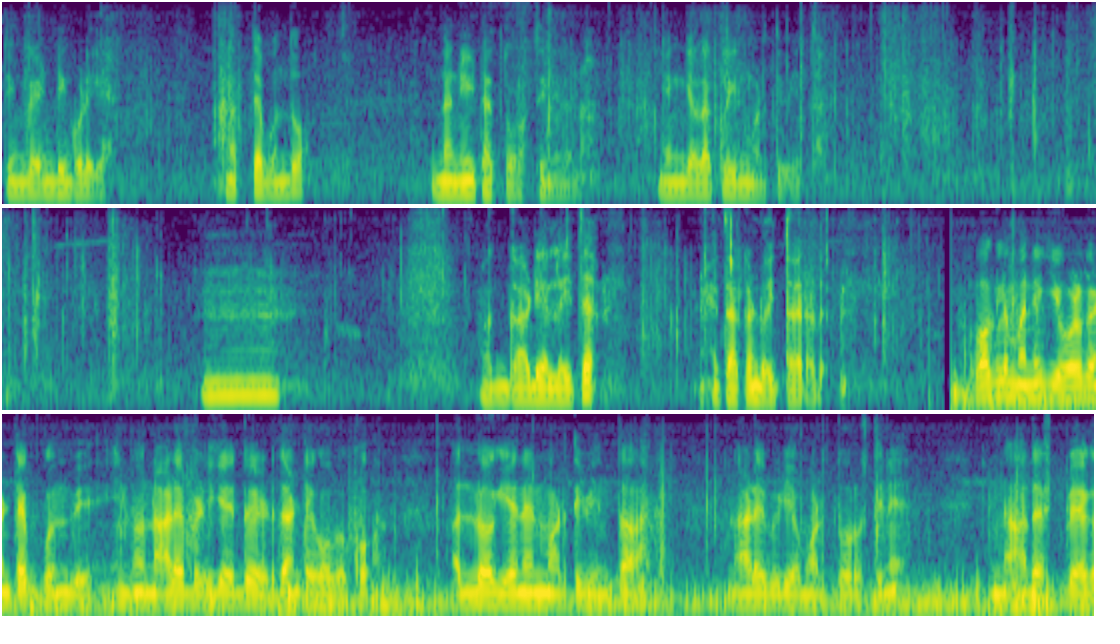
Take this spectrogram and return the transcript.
ತಿಂಗಳ ಎಂಡಿಂಗ್ಗಳಿಗೆ. ಮತ್ತೆ ಬಂದು ಇನ್ನು ನೀಟಾಗಿ ತೋರಿಸ್ತೀನಿ ಇದನ್ನು. ಹೆಂಗೆಲ್ಲ ಕ್ಲೀನ್ ಮಾಡ್ತೀವಿ ಅಂತ. ಗಾಡಿಯೆಲ್ಲ ಐತೆ. ಎತ್ತಾಕೊಂಡು ಹೋಯ್ತಾ ಇರೋದು. ಅವಾಗಲೇ ಮನೆಗೆ ಏಳು ಗಂಟೆಗೆ ಬಂದ್ವಿ. ಇನ್ನು ನಾಳೆ ಬೆಳಿಗ್ಗೆ ಎದ್ದು ಎರಡು ಗಂಟೆಗೆ ಹೋಗ್ಬೇಕು. ಅಲ್ಲೋಗಿ ಏನೇನು ಮಾಡ್ತೀವಿ ಅಂತ ನಾಳೆ ವಿಡಿಯೋ ಮಾಡಿ ತೋರಿಸ್ತೀನಿ. ಇನ್ನು ಆದಷ್ಟು ಬೇಗ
